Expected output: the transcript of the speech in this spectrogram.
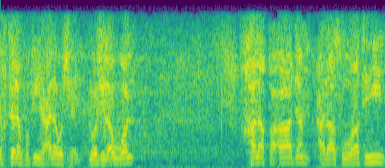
اختلفوا فيه على وجهين. الوجه الأول خلق آدم على صورته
